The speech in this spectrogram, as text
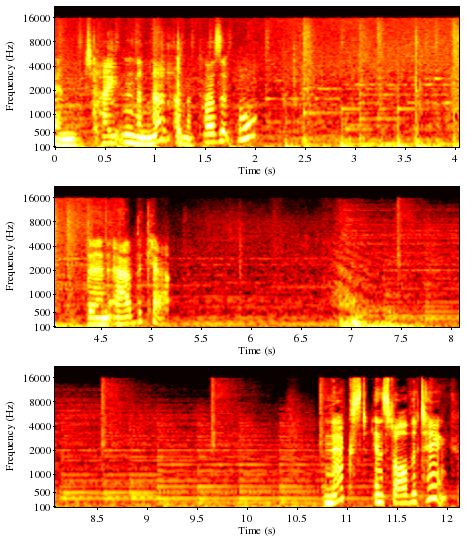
And tighten the nut on the closet bolt. Then add the cap. Next, install the tank.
